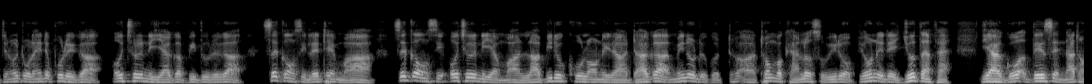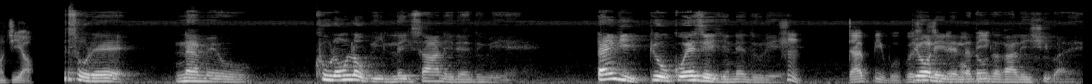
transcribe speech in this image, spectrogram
ကျွန်တော်တို့တော်လိုင်းတပ်ဖွဲ့တွေကအုပ်ချုပ်တဲ့နေရာကပြည်သူတွေကစစ်ကောင်စီလက်ထက်မှာစစ်ကောင်စီအုပ်ချုပ်တဲ့နေရာမှာလာပြီးတော့ခိုးလောင်နေတာဒါကမင်းတို့တွေကိုအာထောက်မခံလို့ဆိုပြီးတော့ပြောနေတဲ့ရွတ်တန်ဖန်ຢာကိုအသေးစိတ်နားထောင်ကြည့်အောင်ဆိုတဲ့နာမည်ကို ခုလုံးလုပ်ပြီးလိန်စားနေတဲ့သူတွေတိုင်းပြည်ပြိုကွဲစေခြင်းတဲ့သူတွေ ဟွန်းတပ်ပြည်ကို ပြောနေတဲ့လက်သုံးစကားလေးရှိပါတယ်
